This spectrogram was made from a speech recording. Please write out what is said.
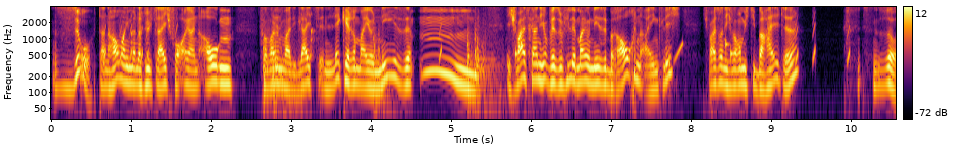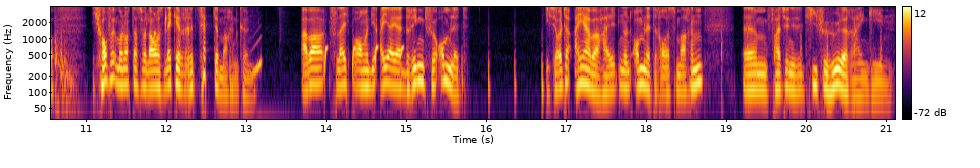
So, dann hauen wir die mal natürlich gleich vor euren Augen. Verwandeln wir die gleich in leckere Mayonnaise. Mmh. Ich weiß gar nicht, ob wir so viele Mayonnaise brauchen eigentlich. Ich weiß auch nicht, warum ich die behalte. so, ich hoffe immer noch, dass wir daraus leckere Rezepte machen können. Aber vielleicht brauchen wir die Eier ja dringend für Omelette. Ich sollte Eier behalten und Omelette draus machen, ähm, falls wir in diese tiefe Höhle reingehen.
